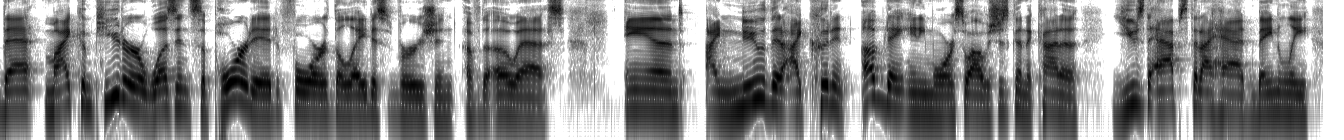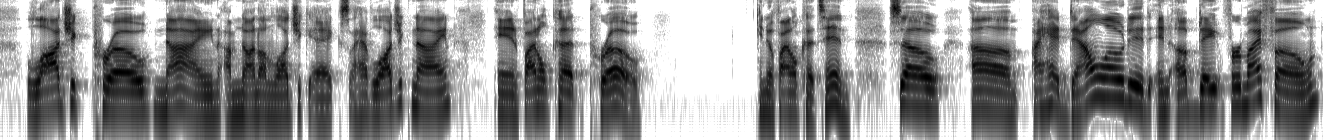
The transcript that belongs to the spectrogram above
that my computer wasn't supported for the latest version of the OS. And I knew that I couldn't update anymore. So I was just going to kind of use the apps that I had, mainly Logic Pro 9. I'm not on Logic X. I have Logic 9 and Final Cut Pro you know, Final Cut 10. So um, I had downloaded an update for my phone,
